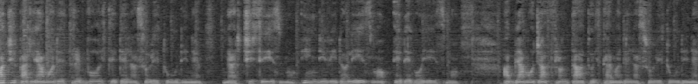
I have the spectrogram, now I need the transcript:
Oggi parliamo dei tre volti della solitudine, narcisismo, individualismo ed egoismo. Abbiamo già affrontato il tema della solitudine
